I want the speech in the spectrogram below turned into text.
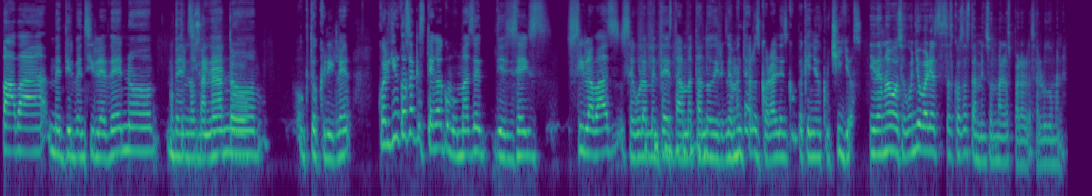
pava, metilbenziledeno, Octinosanato. benzileno, octocrileno, cualquier cosa que tenga como más de 16 sílabas, seguramente está matando directamente a los corales con pequeños cuchillos. Y de nuevo, según yo, varias de estas cosas también son malas para la salud humana.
